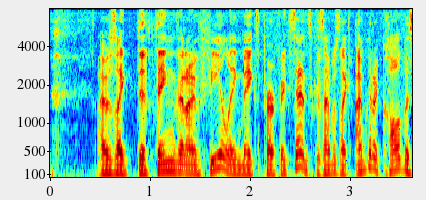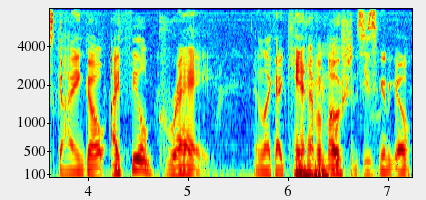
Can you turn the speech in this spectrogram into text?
I was like, the thing that I'm feeling makes perfect sense because I was like, I'm gonna call this guy and go, I feel gray, and like I can't have emotions. He's gonna go,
